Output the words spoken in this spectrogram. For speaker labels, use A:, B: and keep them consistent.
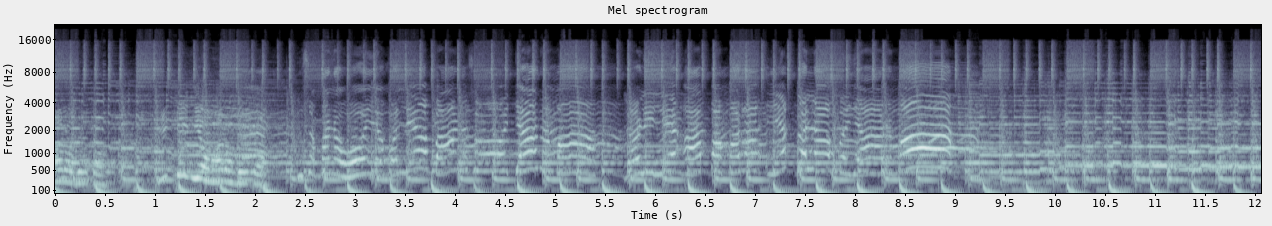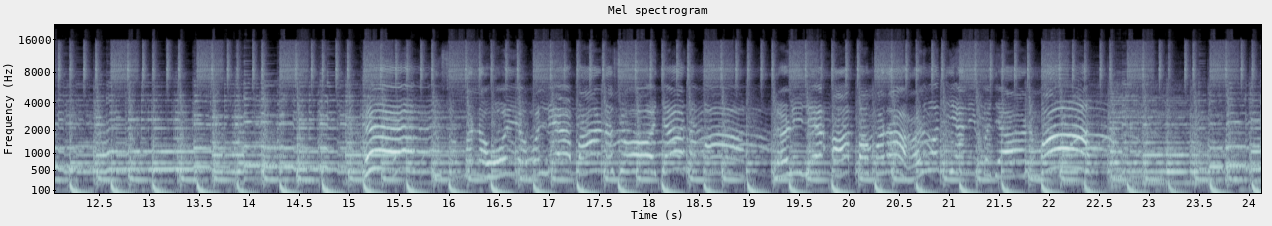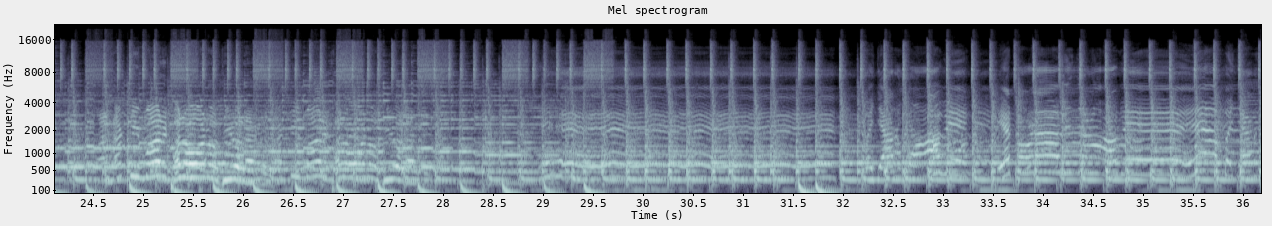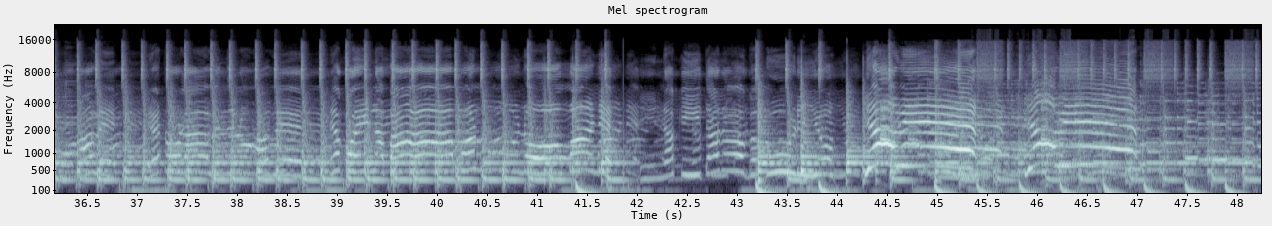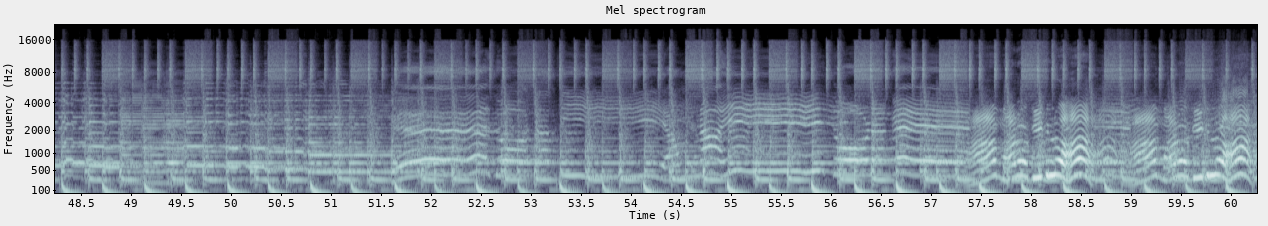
A: મારો બેટો. શીખી ગયો મારો બેટો.
B: દુશ્મન હોય હોય
A: ખરાવાનો થયો લાગે. ગીગલો હા. હા મારો ગીગલો હા.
